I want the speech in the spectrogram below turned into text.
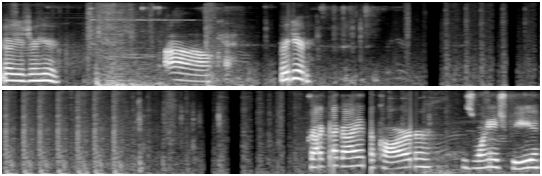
No, he's right here. Oh, okay. Right here. Crack that guy in the car. He's one HP.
